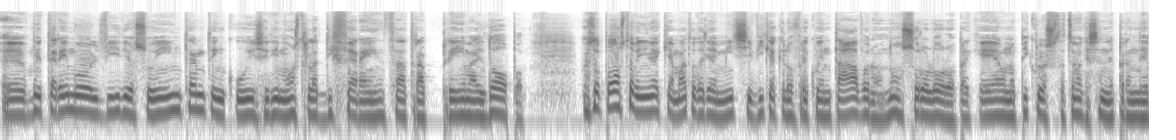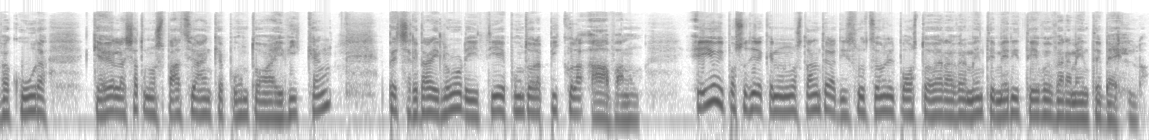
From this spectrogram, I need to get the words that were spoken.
Eh, metteremo il video su internet in cui si dimostra la differenza tra prima e dopo. Questo posto veniva chiamato dagli amici Vica che lo frequentavano, non solo loro, perché era una piccola associazione che se ne prendeva cura, che aveva lasciato uno spazio anche appunto ai Viccan per celebrare i loro riti e appunto la piccola Avalon. E io vi posso dire che nonostante la distruzione il posto era veramente meritevole e veramente bello.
